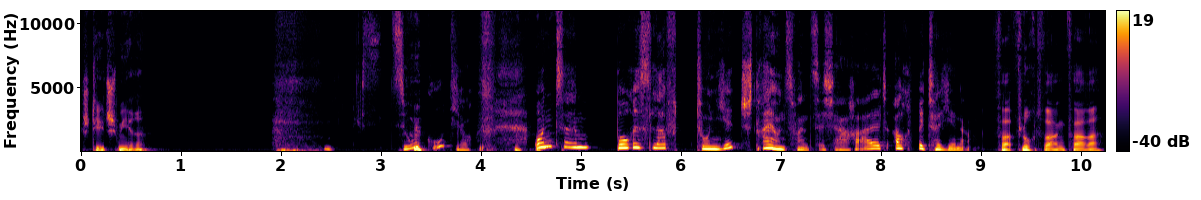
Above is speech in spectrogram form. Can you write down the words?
Steht Schmiere. So gut, Jochen. Und ähm, Borislav Tunic, 23 Jahre alt, auch Italiener. Fahr Fluchtwagenfahrer.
